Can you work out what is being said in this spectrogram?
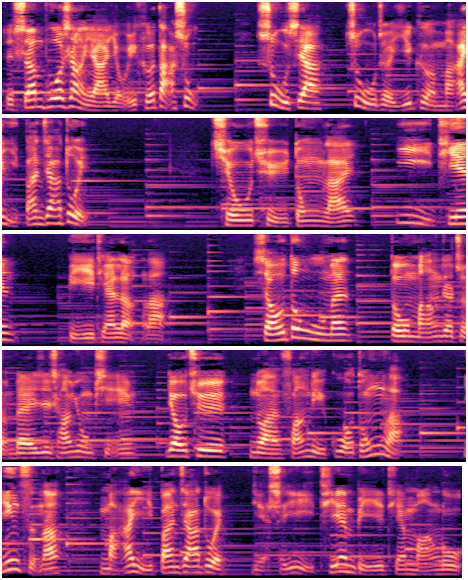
这山坡上呀有一棵大树，树下住着一个蚂蚁搬家队。秋去冬来，一天比一天冷了，小动物们都忙着准备日常用品。要去暖房里过冬了，因此呢，蚂蚁搬家队也是一天比一天忙碌。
